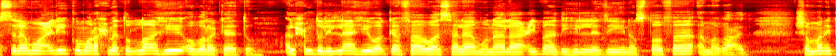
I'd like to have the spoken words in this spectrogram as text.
আসসালামু আলাইকুম রহমতুল্লাহি ওবরাকাত আলহামদুলিল্লাহ ওয়াকাফা ওয়া সালামুন আলা ইবাদিহিল্লাযিন আস্তফা, আম্মা বাদ। সম্মানিত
